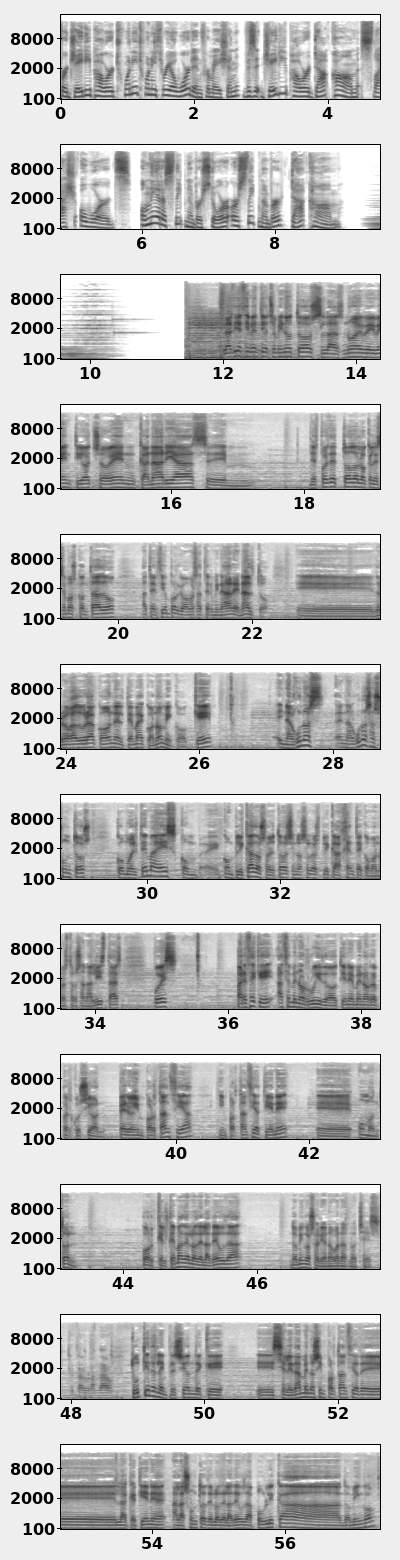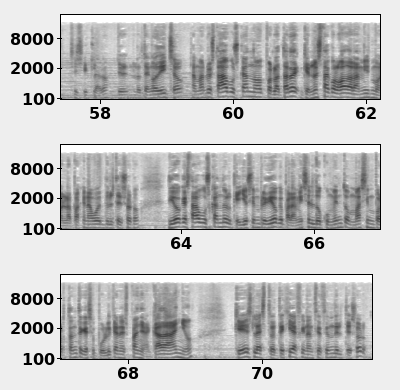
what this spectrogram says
For JD Power 2023 award information, visit jdpower.com/awards. Only at a Sleep Number store or sleepnumber.com. Las 10 y 28 minutos, las 9 y 28 en Canarias. Eh, después de todo lo que les hemos contado, atención porque vamos a terminar en alto. Eh, drogadura con el tema económico, que en algunos, en algunos asuntos, como el tema es eh, complicado, sobre todo si no se lo explica a gente como nuestros analistas, pues parece que hace menos ruido, tiene menos repercusión, pero importancia, importancia tiene eh, un montón. Porque el tema de lo de la deuda, Domingo Soriano, buenas noches. ¿Qué tal, Brandao? ¿Tú tienes la impresión de que eh, se le da menos importancia de la que tiene al asunto de lo de la deuda pública, Domingo? Sí, sí, claro. Yo lo tengo dicho. Además lo estaba buscando por la tarde, que no está colgado ahora mismo en la página web del Tesoro. Digo que estaba buscando el que yo siempre digo que para mí es el documento más importante que se publica en España cada año, que es la estrategia de financiación del Tesoro.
